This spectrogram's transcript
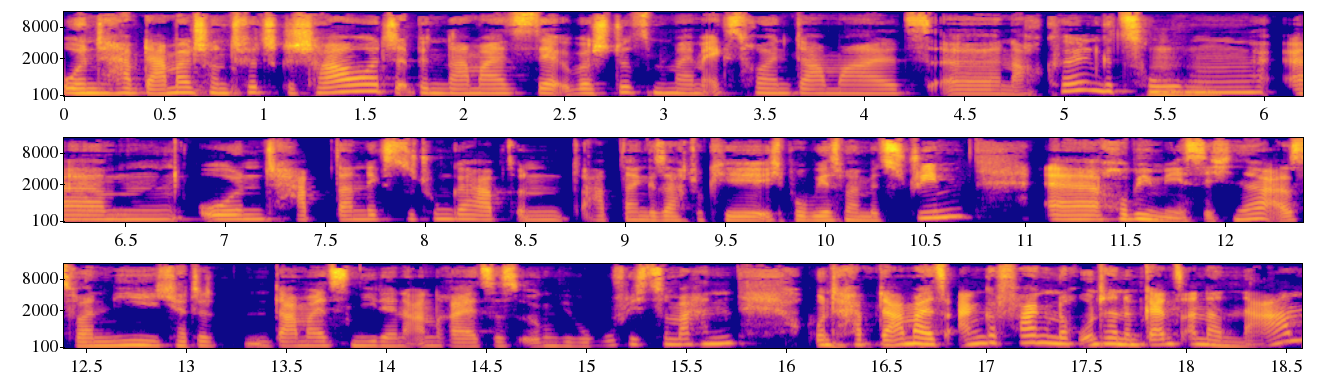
und habe damals schon Twitch geschaut, bin damals sehr überstützt mit meinem Ex-Freund damals äh, nach Köln gezogen mhm. ähm, und habe dann nichts zu tun gehabt und habe dann gesagt, okay, ich probiere es mal mit Stream, äh, hobbymäßig. Ne? Also es war nie, ich hatte damals nie den Anreiz, das irgendwie beruflich zu machen und habe damals angefangen, noch unter einem ganz anderen Namen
